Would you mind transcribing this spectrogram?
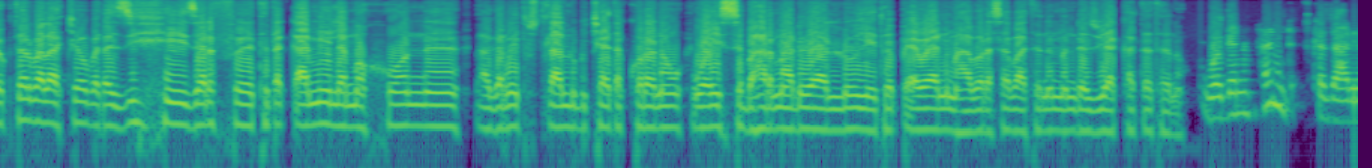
ዶክተር በላቸው በዚህ ዘርፍ ተጠቃሚ ለመሆን አገር ቤት ውስጥ ላሉ ብቻ ያተኮረ ነው ወይስ ባህር ማዶ ያሉ የኢትዮጵያውያን ማህበረሰባትንም እንደዚሁ ያካተተ ነው? ወገን ፈንድ እስከዛሬ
